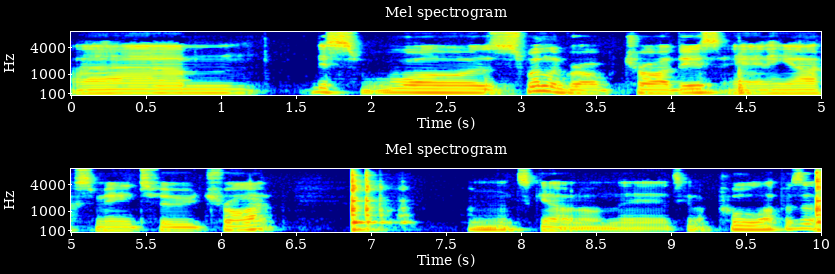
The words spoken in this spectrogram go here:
Um, this was Swillengrog tried this, and he asked me to try it. What's going on there? It's going to pull up, is it?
